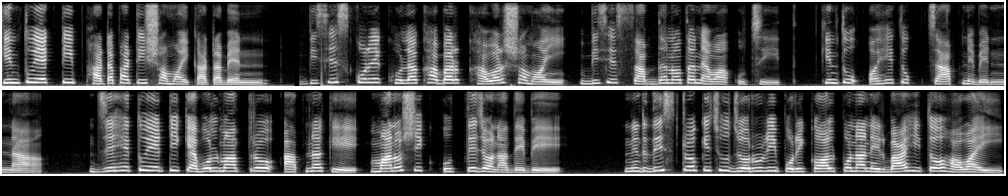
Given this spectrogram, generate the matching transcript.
কিন্তু একটি ফাটাফাটি সময় কাটাবেন। বিশেষ করে খোলা খাবার খাওয়ার সময় বিশেষ সাবধানতা নেওয়া উচিত। কিন্তু অহেতুক চাপ নেবেন না। যেহেতু এটি কেবলমাত্র আপনাকে মানসিক উত্তেজনা দেবে। নির্দিষ্ট কিছু জরুরি পরিকল্পনা নির্বাহিত হওয়াই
